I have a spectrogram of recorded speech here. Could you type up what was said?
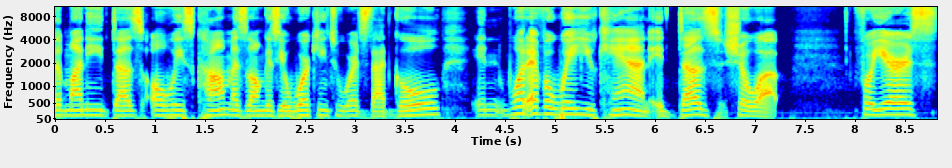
the money does always come as long as you're working towards that goal in whatever way you can. It does show up. For years,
